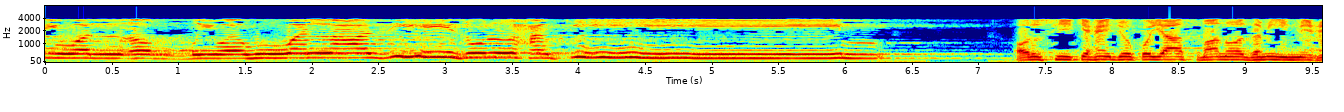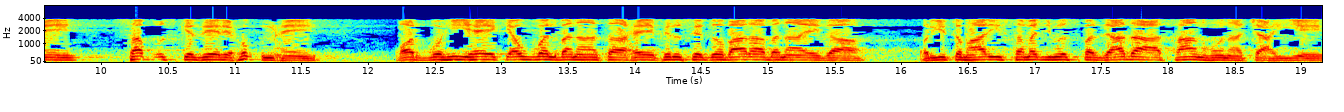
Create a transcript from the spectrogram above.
والأرض وهو العزيز الحكيم۔ اور اسی کے ہیں جو کوئی آسمان و زمین میں ہیں، سب اس کے زیر حکم ہیں۔ اور وہی ہے کہ اول بناتا ہے، پھر اسے دوبارہ بنائے گا۔ اور یہ تمہاری سمجھ میں اس پر زیادہ آسان ہونا چاہیے۔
